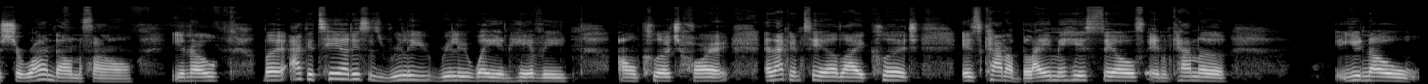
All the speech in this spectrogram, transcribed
Sherhonda on the phone, you know. But I could tell this is really, really weighing heavy on Clutch Heart. And I can tell like Clutch is kind of blaming himself and kind of, you know,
